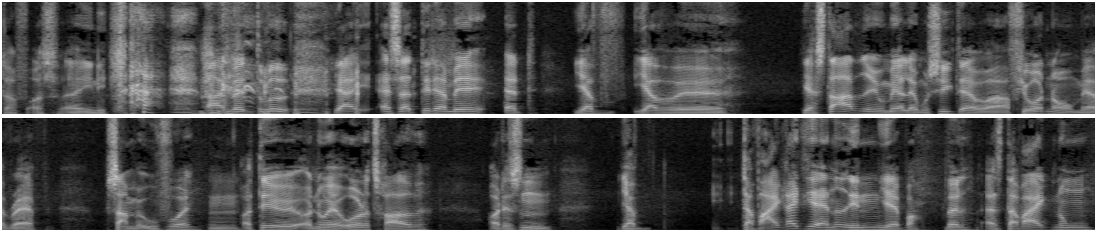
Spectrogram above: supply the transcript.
der også er enige. Nej, men du ved, jeg, altså det der med, at jeg, jeg, øh, jeg startede jo med at lave musik, da jeg var 14 år med at rap, sammen med UFO, ikke? Mm. Og, det, og nu er jeg 38, og det er sådan, jeg, der var ikke rigtig andet inden Jepper, vel? Altså, der var ikke nogen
